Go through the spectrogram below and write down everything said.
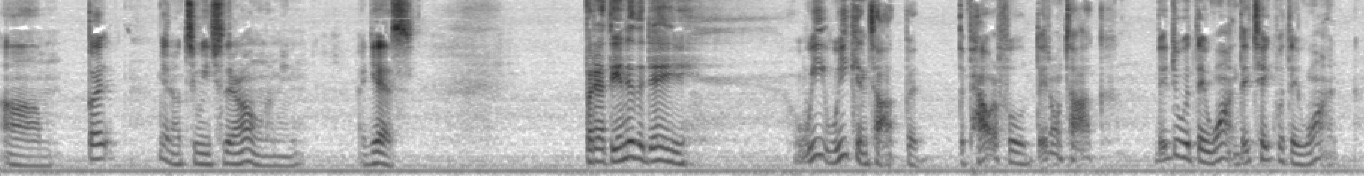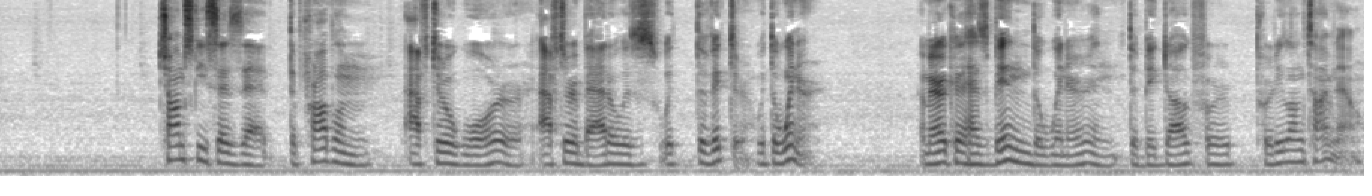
Um, but, you know, to each their own. I mean, I guess. But at the end of the day, we, we can talk, but the powerful, they don't talk. They do what they want, they take what they want. Chomsky says that the problem after a war or after a battle is with the victor, with the winner. America has been the winner and the big dog for a pretty long time now.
